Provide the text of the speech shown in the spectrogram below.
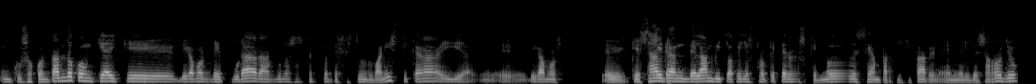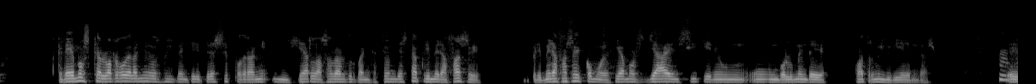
incluso contando con que hay que, digamos, depurar algunos aspectos de gestión urbanística y, eh, digamos, eh, que salgan del ámbito aquellos propietarios que no desean participar en, en el desarrollo, creemos que a lo largo del año 2023 se podrán iniciar las obras de urbanización de esta primera fase. Primera fase, como decíamos, ya en sí tiene un, un volumen de 4.000 viviendas. Eh,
